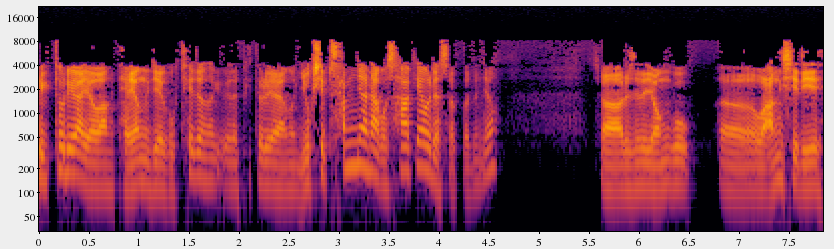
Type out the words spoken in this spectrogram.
빅토리아 여왕 대영 제국 최전성 빅토리아 여왕은 63년하고 4개월이었었거든요. 자, 그래서 영국 어, 왕실이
